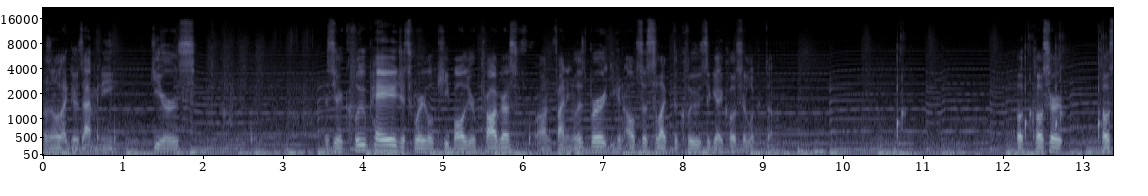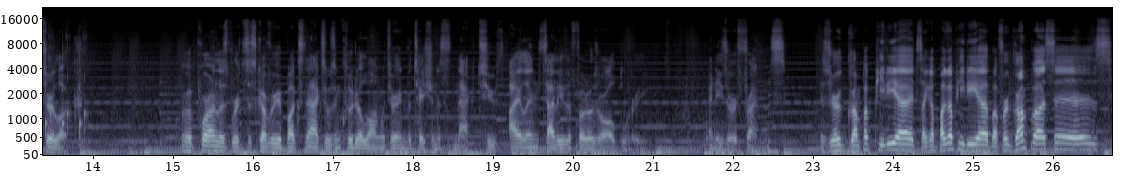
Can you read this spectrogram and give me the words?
Doesn't look like there's that many gears. This is your clue page. It's where it'll keep all your progress on finding Lizbert. You can also select the clues to get a closer look at them. Look closer, closer look. A report on Lizbert's discovery of Bugsnax. It was included along with her invitation to Snaktooth Island. Sadly, the photos are all blurry. And these are her friends. Is there a Grumpapedia? It's like a Bugapedia, but for Grumpuses.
